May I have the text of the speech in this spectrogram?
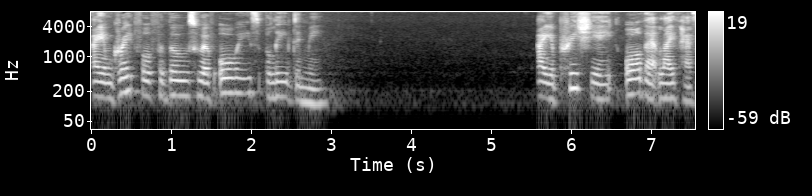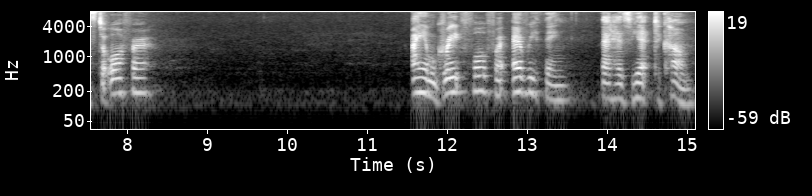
I am grateful for those who have always believed in me. I appreciate all that life has to offer I am grateful for everything that has yet to come.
